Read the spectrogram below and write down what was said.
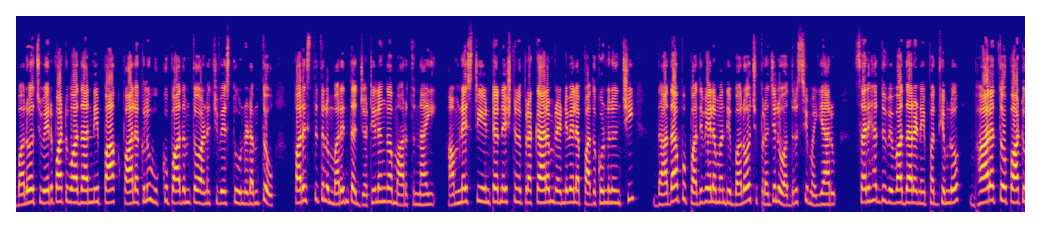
బలోచ్ వేర్పాటువాదాన్ని పాక్ పాలకులు ఉక్కుపాదంతో అణచివేస్తూ ఉండడంతో పరిస్థితులు మరింత జటిలంగా మారుతున్నాయి. అమ్నెస్టీ ఇంటర్నేషనల్ ప్రకారం రెండు వేల పదకొండు నుంచి దాదాపు పదివేల మంది బలోచ్ ప్రజలు అదృశ్యమయ్యారు. సరిహద్దు వివాదాల నేపథ్యంలో భారత్తో పాటు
